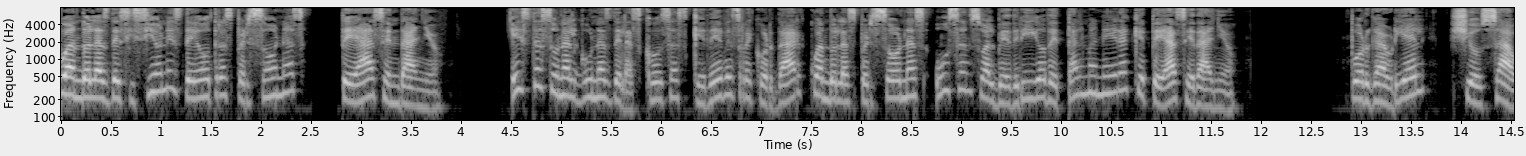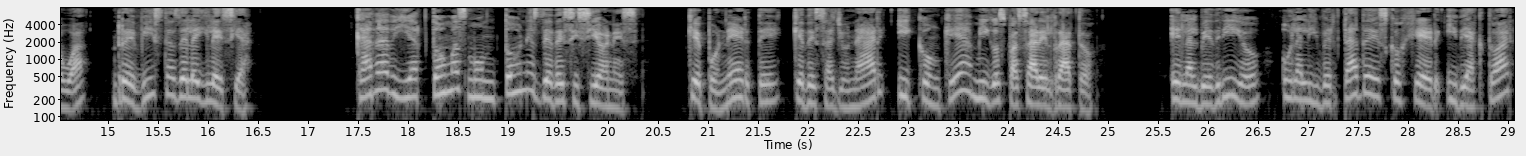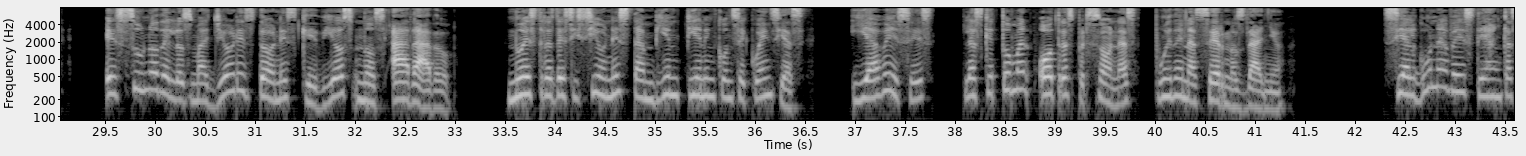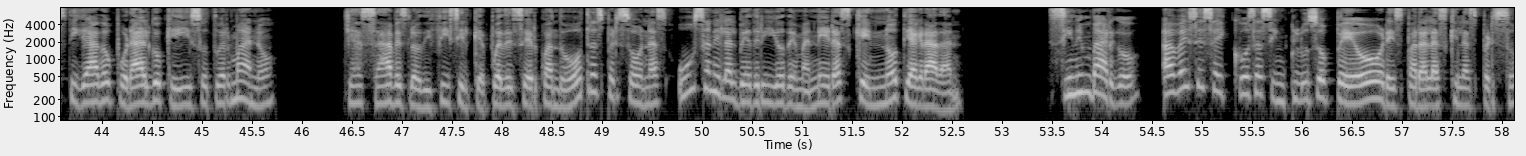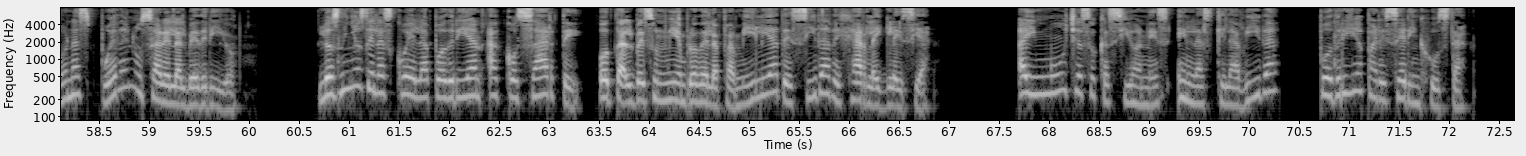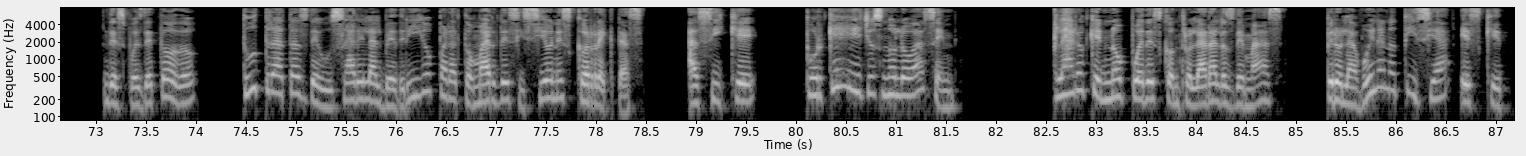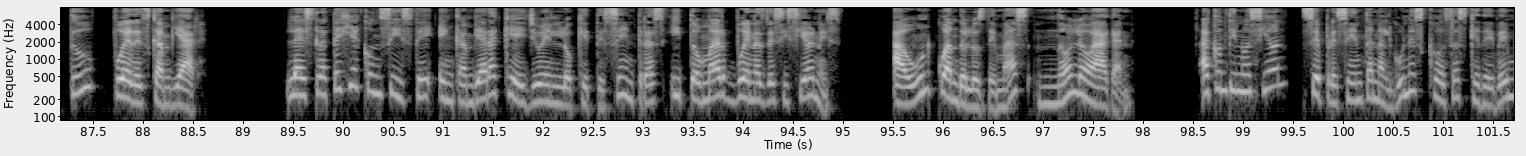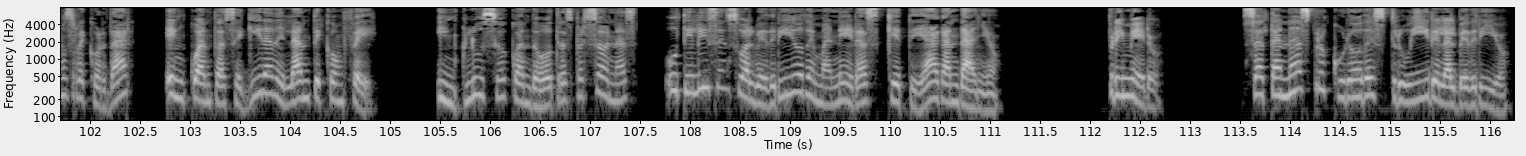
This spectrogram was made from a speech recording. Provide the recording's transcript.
Cuando las decisiones de otras personas te hacen daño. Estas son algunas de las cosas que debes recordar cuando las personas usan su albedrío de tal manera que te hace daño. Por Gabriel Shiosawa, Revistas de la Iglesia. Cada día tomas montones de decisiones. Qué ponerte, qué desayunar y con qué amigos pasar el rato. El albedrío o la libertad de escoger y de actuar es uno de los mayores dones que Dios nos ha dado. Nuestras decisiones también tienen consecuencias, y a veces las que toman otras personas pueden hacernos daño. Si alguna vez te han castigado por algo que hizo tu hermano, ya sabes lo difícil que puede ser cuando otras personas usan el albedrío de maneras que no te agradan. Sin embargo, a veces hay cosas incluso peores para las que las personas pueden usar el albedrío. Los niños de la escuela podrían acosarte o tal vez un miembro de la familia decida dejar la iglesia. Hay muchas ocasiones en las que la vida podría parecer injusta. Después de todo, tú tratas de usar el albedrío para tomar decisiones correctas. Así que, ¿por qué ellos no lo hacen? Claro que no puedes controlar a los demás, pero la buena noticia es que tú puedes cambiar. La estrategia consiste en cambiar aquello en lo que te centras y tomar buenas decisiones, aun cuando los demás no lo hagan. A continuación, se presentan algunas cosas que debemos recordar en cuanto a seguir adelante con fe, incluso cuando otras personas utilicen su albedrío de maneras que te hagan daño. Primero, Satanás procuró destruir el albedrío.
